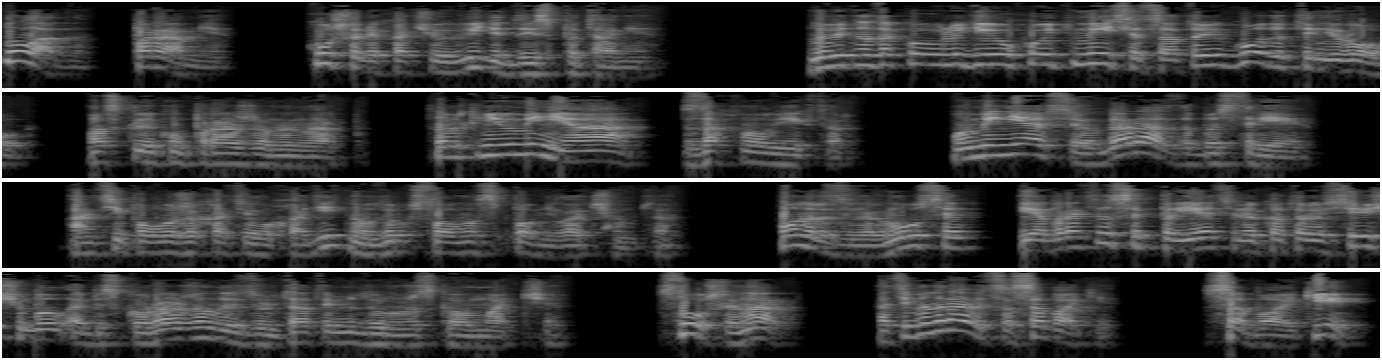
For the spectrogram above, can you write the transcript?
Ну ладно, пора мне. Кушаря хочу увидеть до испытания. Но ведь на такое у людей уходит месяц, а то и годы тренировок, воскликнул пораженный Нарп. Только не у меня, вздохнул Виктор. У меня все гораздо быстрее. Антипов уже хотел уходить, но вдруг словно вспомнил о чем-то. Он развернулся и обратился к приятелю, который все еще был обескуражен результатами дружеского матча. «Слушай, Нар, а тебе нравятся собаки?» «Собаки?»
